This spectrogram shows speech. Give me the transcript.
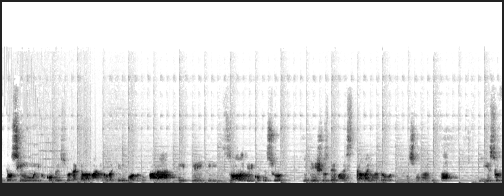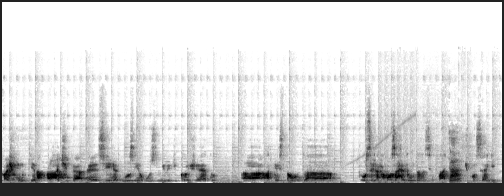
então se um único compressor daquela máquina ou daquele módulo parar, ele, ele, ele isola aquele compressor e deixa os demais trabalhando, funcionando, tá? E isso faz com que na prática é, se reduzem alguns níveis de projeto a, a questão da, ou seja, a famosa redundância, tá? Então, tá. a gente consegue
